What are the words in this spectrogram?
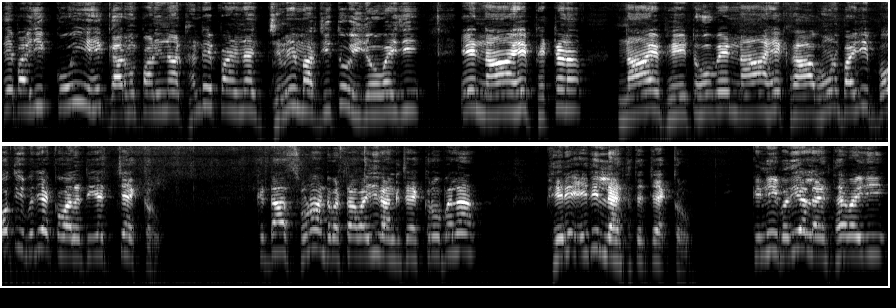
ਤੇ ਬਾਈ ਜੀ, ਕੋਈ ਇਹ ਗਰਮ ਪਾਣੀ ਨਾਲ, ਠੰਡੇ ਪਾਣੀ ਨਾਲ ਜਿਵੇਂ ਮਰਜ਼ੀ ਧੋਈ ਜਾਓ ਬਾਈ ਜੀ। ਇਹ ਨਾ ਇਹ ਫਿੱਟਣ, ਨਾ ਇਹ ਫੇਟ ਹੋਵੇ, ਨਾ ਇਹ ਖਰਾਬ ਹੋਣ। ਬਾਈ ਜੀ, ਬਹੁਤ ਹੀ ਵਧੀਆ ਕੁਆਲਿਟੀ ਹੈ ਚੈੱਕ ਕਰੋ। ਕਿੱਡਾ ਸੋਹਣਾ ਦੁਪੱਟਾ ਬਾਈ ਜੀ, ਰੰਗ ਚੈੱਕ ਕਰੋ ਪਹਿਲਾਂ। ਫਿਰ ਇਹਦੀ ਲੈਂਥ ਤੇ ਚੈੱਕ ਕਰੋ। ਕਿੰਨੀ ਵਧੀਆ ਲੈਂਥ ਹੈ ਬਾਈ ਜੀ।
